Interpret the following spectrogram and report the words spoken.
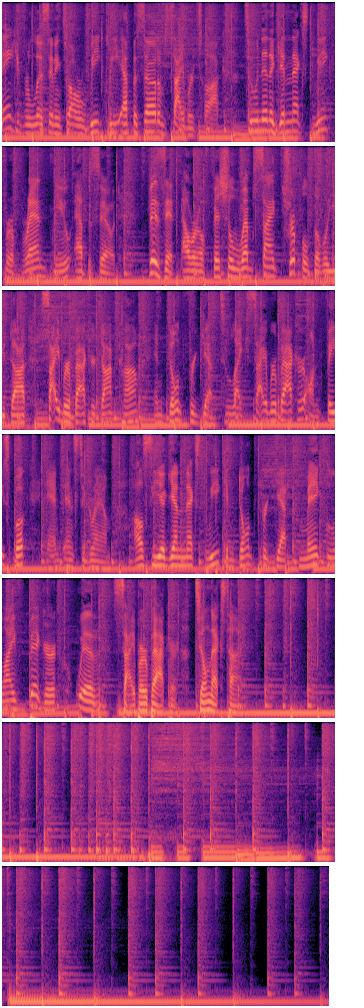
Thank you for listening to our weekly episode of Cyber Talk. Tune in again next week for a brand new episode. Visit our official website www.cyberbacker.com and don't forget to like Cyberbacker on Facebook and Instagram. I'll see you again next week and don't forget make life bigger with Cyberbacker. Till next time.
